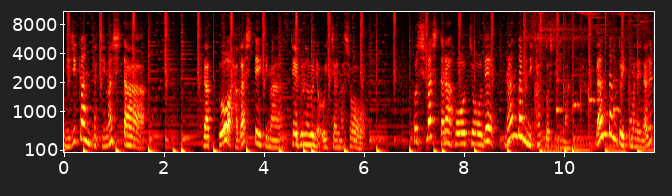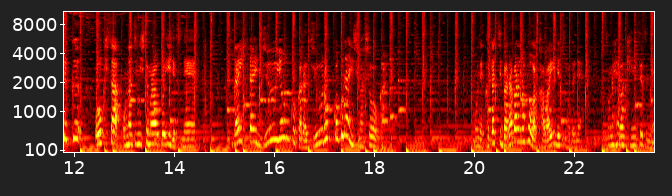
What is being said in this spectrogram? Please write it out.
2時間経ちました。ラップを剥がしていきます。テーブルの上に置いちゃいましょう。そうしましたら包丁でランダムにカットしていきます。ランダムといってもねなるべく大きさ同じにしてもらうといいですね。だいたい14個から16個ぐらいにしましょうか。もうね形バラバラの方が可愛いですのでねその辺は気にせずね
